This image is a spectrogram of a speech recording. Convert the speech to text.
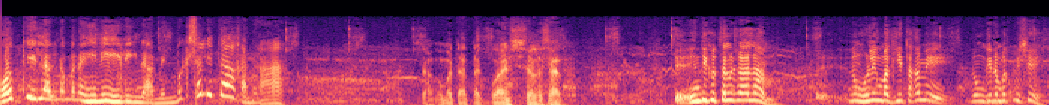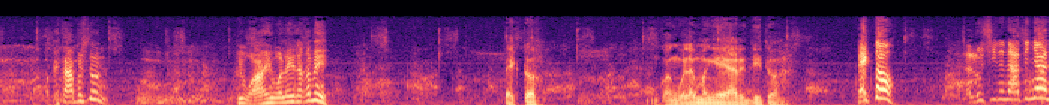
konti lang naman ang hinihiling namin. Magsalita ka na. Saan ko matatagpuan si Salazar? Eh, hindi ko talaga alam. Eh, nung huling magkita kami, nung ginamot mo siya eh. Pagkatapos nun, hiwa-hiwalay na kami. Pekto, mukhang walang mangyayari dito. Pekto! Lalusin na natin yan!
